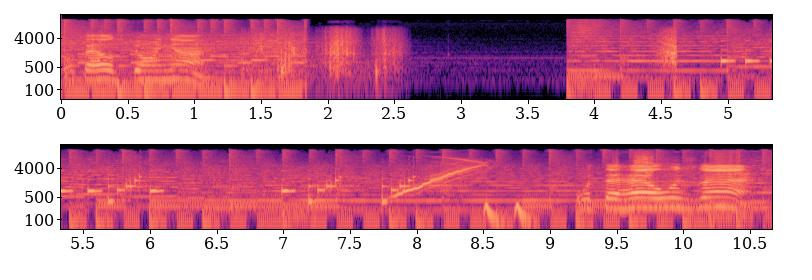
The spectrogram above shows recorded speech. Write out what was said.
What the hell's going on? What the hell was that?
